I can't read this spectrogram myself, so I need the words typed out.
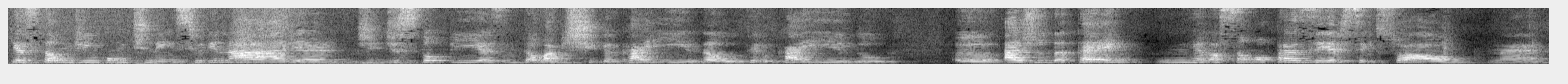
questão de incontinência urinária, de distopias, então a bexiga caída, útero caído, ajuda até em, em, relação ao prazer sexual, né?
